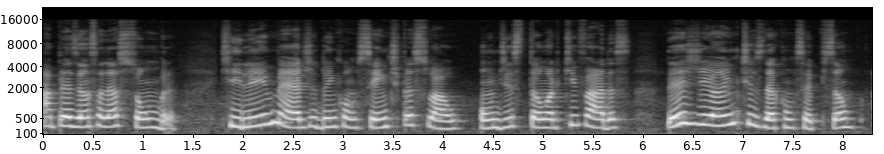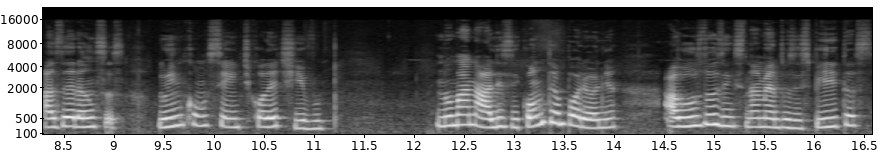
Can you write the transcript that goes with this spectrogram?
a presença da sombra, que lhe emerge do inconsciente pessoal, onde estão arquivadas desde antes da concepção, as heranças do inconsciente coletivo. Numa análise contemporânea, à luz dos ensinamentos espíritas,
